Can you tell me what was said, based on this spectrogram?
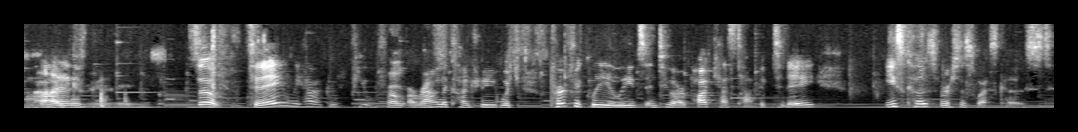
Hi. Chris. So, today we have a group of people from around the country, which perfectly leads into our podcast topic today East Coast versus West Coast.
